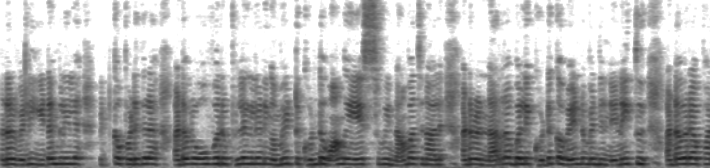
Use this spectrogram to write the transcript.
அண்டவர் வெளி இடங்களில் விற்கப்படுகிற அண்டவர் ஒவ்வொரு பிள்ளைகளையும் நீங்கள் மீட்டு கொண்டு வாங்க இயேசுவின் நாமத்தினால. அண்டவர் நரபலி கொடுக்க வேண்டும் என்று நினைத்து அண்டவரே அப்பா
